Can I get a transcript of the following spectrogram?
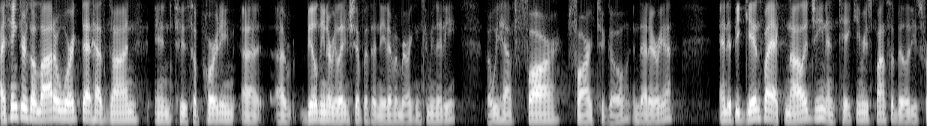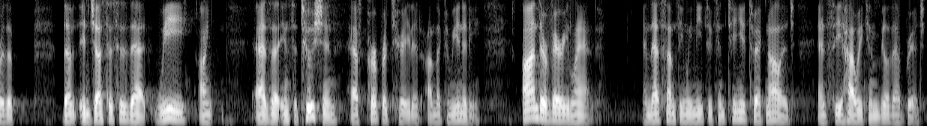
I think there's a lot of work that has gone into supporting, uh, uh, building a relationship with the Native American community, but we have far, far to go in that area. And it begins by acknowledging and taking responsibilities for the, the injustices that we, on, as an institution, have perpetrated on the community, on their very land. And that's something we need to continue to acknowledge and see how we can build that bridge.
